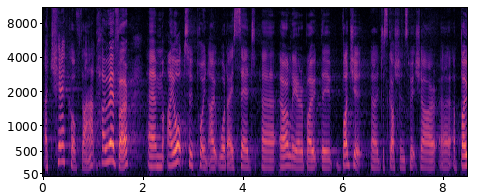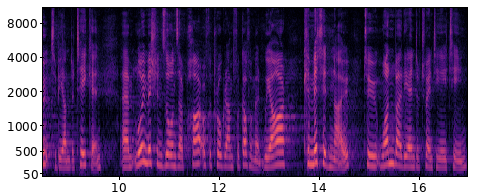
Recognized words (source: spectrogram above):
a check of that. However, um, I ought to point out what I said uh, earlier about the budget uh, discussions which are uh, about to be undertaken. Um, low emission zones are part of the programme for government. We are committed now to one by the end of 2018,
